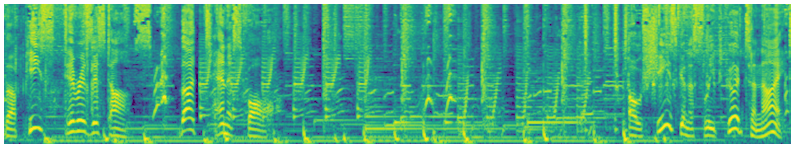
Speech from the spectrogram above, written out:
The piece de resistance, the tennis ball. Oh, she's gonna sleep good tonight.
